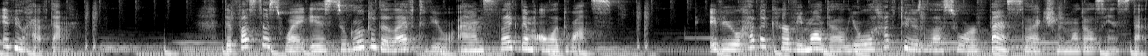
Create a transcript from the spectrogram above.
if you have them. The fastest way is to go to the left view and select them all at once. If you have a curvy model, you will have to use lasso or fence selection models instead.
